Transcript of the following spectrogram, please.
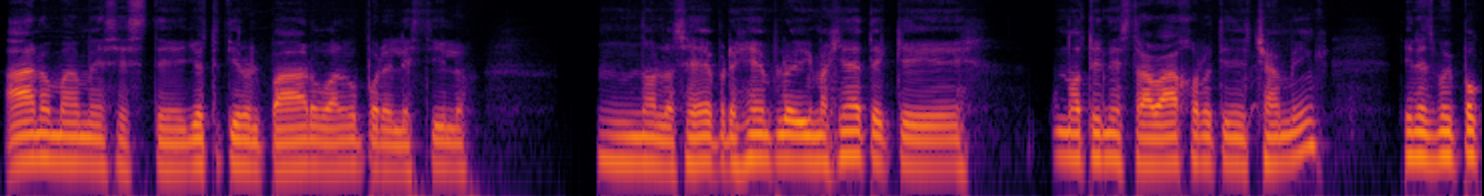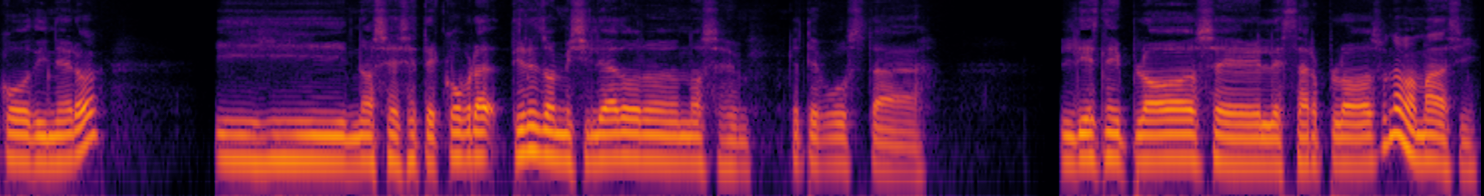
ah, no mames, este, yo te tiro el paro o algo por el estilo. No lo sé, por ejemplo, imagínate que no tienes trabajo, no tienes chambing, tienes muy poco dinero y no sé, se te cobra, tienes domiciliado, no, sé, ¿qué te gusta? El Disney Plus, el Star Plus, una mamada así.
